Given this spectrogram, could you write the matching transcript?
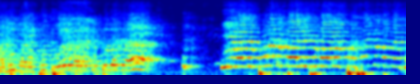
ಅದು ಬರುತ್ತೆ ತೇರು ಬರುತ್ತೆ ಕುಲದ ಈ ಒಂದು ಪೂರ್ಣ ಪಾಲಿಸಿ ಮಾಡುವ ಪ್ರಸಂಗ ಬಂದಂತ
